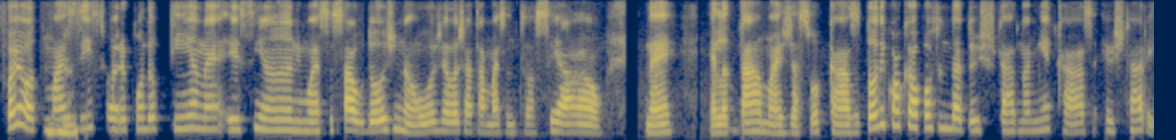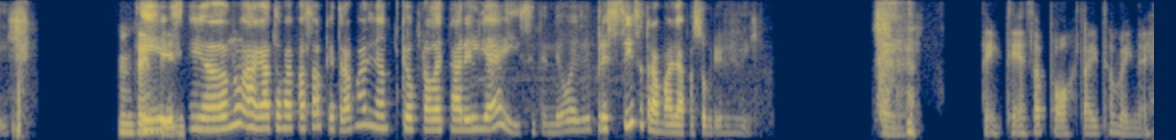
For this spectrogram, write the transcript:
Foi ótimo, mas isso era quando eu tinha, né, esse ânimo, essa saúde. Hoje não, hoje ela já tá mais antissocial, né? Ela tá mais da sua casa. Toda e qualquer oportunidade de eu estar na minha casa, eu estarei. E Entendi. esse ano a gata vai passar o quê? Trabalhando, porque o proletário ele é isso, entendeu? Ele precisa trabalhar para sobreviver. É. Tem, tem essa porta aí também, né?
